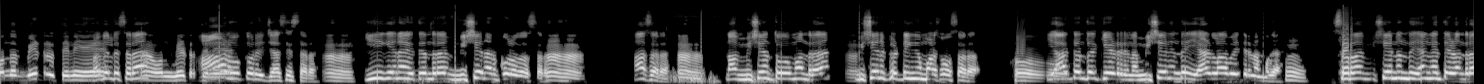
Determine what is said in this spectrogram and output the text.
ಒಂದೊಂದ್ ಮೀಟರ್ ತಿನಿ. ಅದಲ್ರಿ ಸರ್? ಒಂದ್ ಮೀಟರ್ ಆಳ್ ಹೋಗ್ರಿ ಜಾಸ್ತಿ ಸರ್. ಈಗ ಏನಾಗೈತೆ ಅಂದ್ರೆ ಮಿಷನ್ ಅನುಕೂಲ ಅದ ಸರ್. ಹಾ ಸರ್. ನಾವ್ ಮಿಷನ್ ತಗೊಂಬಂದ್ರ ಮಿಷಿನ್ ಕಟ್ಟಿಂಗ್ ಮಾಡ್ಸ್ಬೋದ್ ಸರ್. ಯಾಕಂತ ಕೇಳ್ರಿ ನಮ್ ಮಿಷನ್ ಇಂದ ಎರಡ್ ಲಾಭ ಐತ್ರಿ ನಮ್ಗ. ಸರ್ ಮಿಷನ್ ಇಂದ ಅಂತ ಹೇಳಂದ್ರ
